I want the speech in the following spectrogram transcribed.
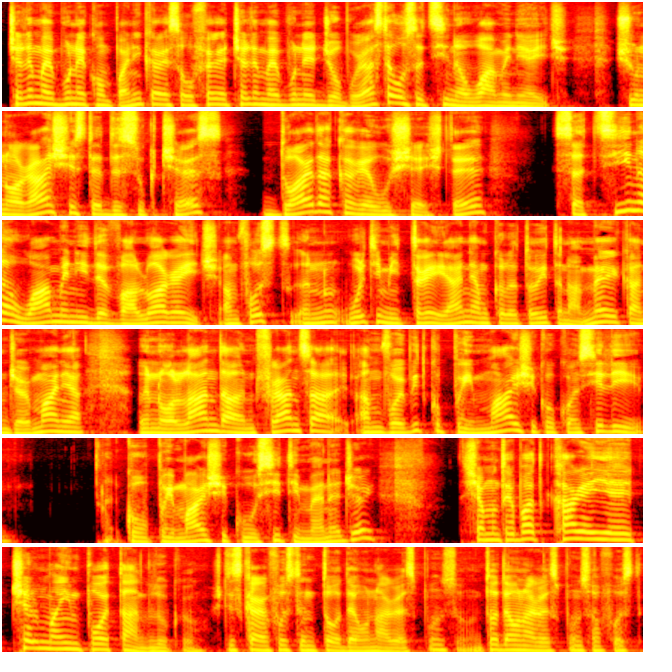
cele mai bune companii, care să ofere cele mai bune joburi. Asta o să țină oamenii aici. Și un oraș este de succes doar dacă reușește să țină oamenii de valoare aici. Am fost în ultimii trei ani, am călătorit în America, în Germania, în Olanda, în Franța, am vorbit cu primari și cu consilii, cu primari și cu city manager și am întrebat care e cel mai important lucru. Știți care a fost întotdeauna răspunsul? Întotdeauna răspunsul a fost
